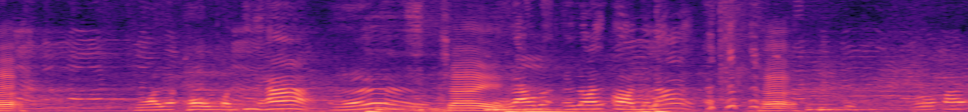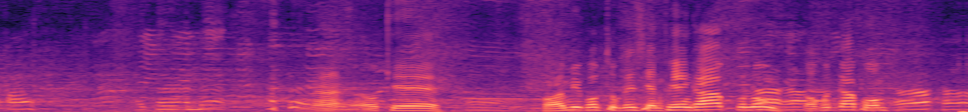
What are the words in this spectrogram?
ฮะ ลอยกระทงวันที่ห้าเออใช่ เดี๋ยวเราไอ้ลอยอ่อนมาได้ ฮะโอ้ไปไปไปเจออันแน่อะโอเคอ่าขอให้มีความสุขในเสียงเพลงครับ คุณลุง ได้ขอบคุณครับผม ครับครับ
